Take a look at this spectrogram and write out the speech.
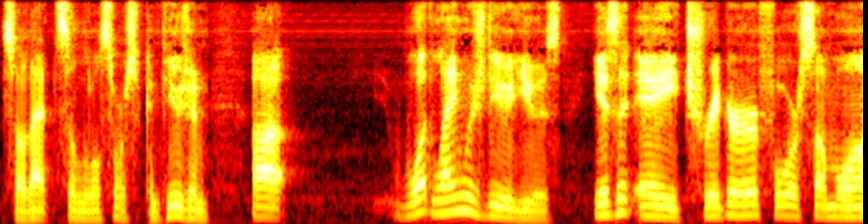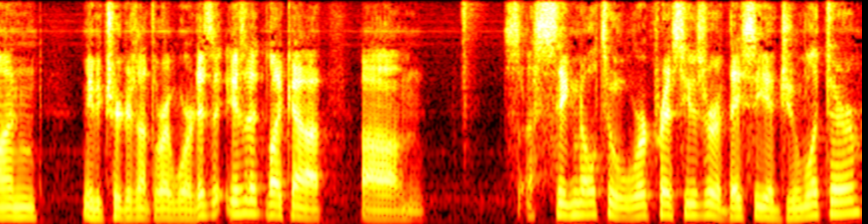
so that's a little source of confusion. Uh, what language do you use? Is it a trigger for someone? Maybe trigger is not the right word. Is it is it like a um, a signal to a WordPress user if they see a Joomla term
